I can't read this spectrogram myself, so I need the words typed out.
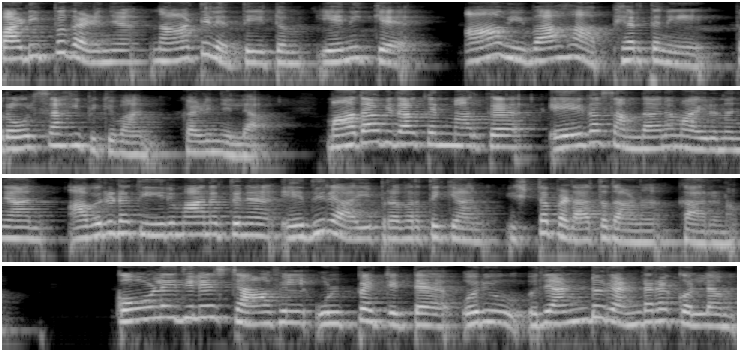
പഠിപ്പ് കഴിഞ്ഞ് നാട്ടിലെത്തിയിട്ടും എനിക്ക് ആ വിവാഹ അഭ്യർത്ഥനയെ പ്രോത്സാഹിപ്പിക്കുവാൻ കഴിഞ്ഞില്ല. മാതാപിതാക്കന്മാർക്ക് ഏക സന്താനമായിരുന്ന ഞാൻ അവരുടെ തീരുമാനത്തിന് എതിരായി പ്രവർത്തിക്കാൻ ഇഷ്ടപ്പെടാത്തതാണ് കാരണം. കോളേജിലെ സ്റ്റാഫിൽ ഉൾപ്പെട്ടിട്ട് ഒരു രണ്ടു രണ്ടര കൊല്ലം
